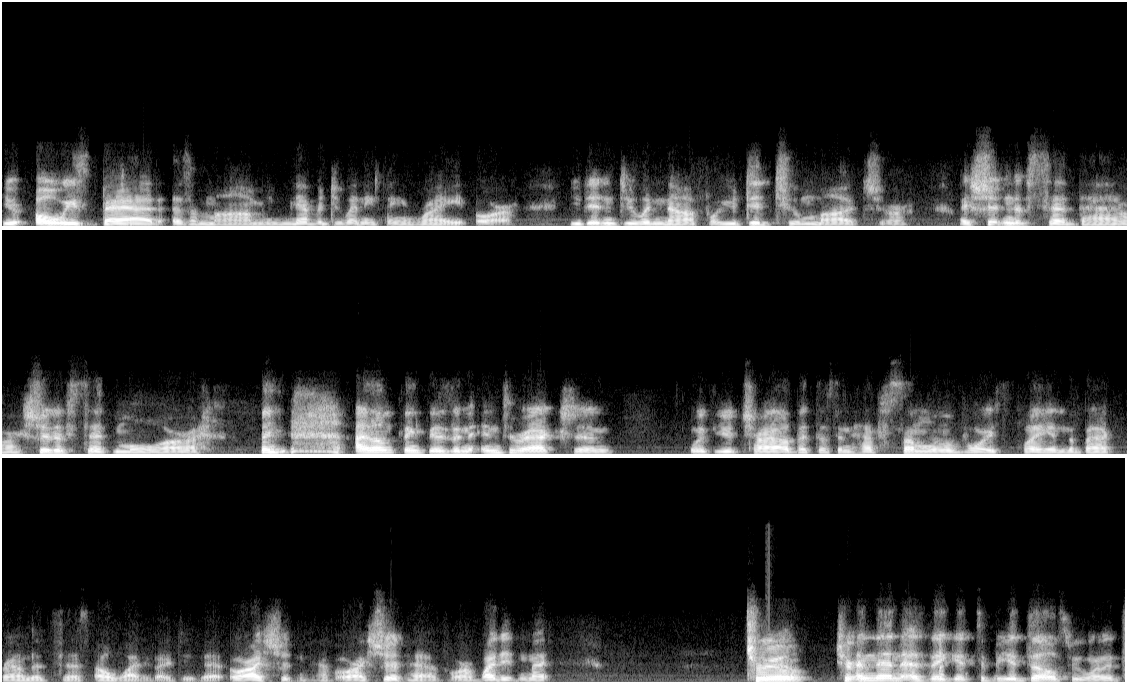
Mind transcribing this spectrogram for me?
you're always bad as a mom. You never do anything right or you didn't do enough or you did too much or I shouldn't have said that, or I should have said more. I don't think there's an interaction with your child that doesn't have some little voice play in the background that says, "Oh, why did I do that?" or "I shouldn't have," or "I should have," or "Why didn't I?" True. You know? True. And then as they get to be adults, we want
